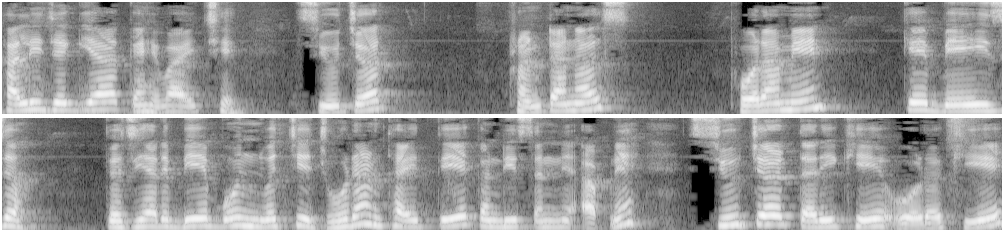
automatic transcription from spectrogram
ખાલી જગ્યા કહેવાય છે. સ્યુચર ફ્રન્ટાનલ્સ, ફોરામેન કે બેઇઝ તો જ્યારે બે બોન વચ્ચે જોડાણ થાય તે કન્ડિશનને આપણે સ્યુચર તરીકે ઓળખીએ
